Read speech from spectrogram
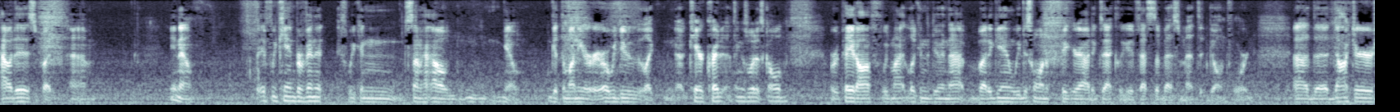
how it is. But um, you know, if we can prevent it, if we can somehow, you know, get the money or, or we do like care credit, I think is what it's called, or we pay it off, we might look into doing that. But again, we just want to figure out exactly if that's the best method going forward. Uh, the doctor,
